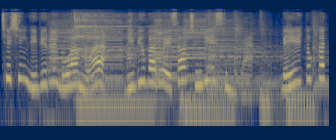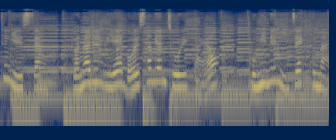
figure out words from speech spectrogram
최신 리뷰를 모아 모아 리뷰 바로에서 준비했습니다. 매일 똑같은 일상, 변화를 위해 뭘 사면 좋을까요? 고민은 이제 그만.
